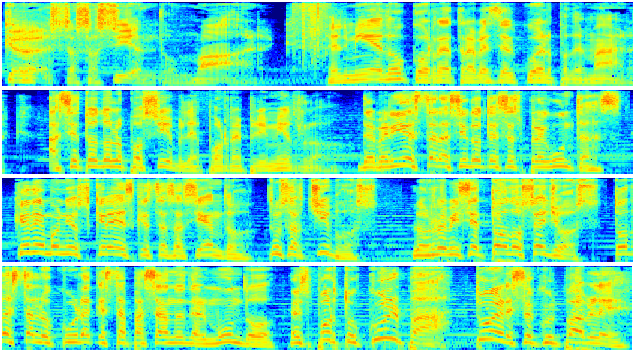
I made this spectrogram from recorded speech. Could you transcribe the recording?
¿Qué estás haciendo, Mark? El miedo corre a través del cuerpo de Mark. Hace todo lo posible por reprimirlo. Debería estar haciéndote esas preguntas. ¿Qué demonios crees que estás haciendo? Tus archivos. Los revisé todos ellos. Toda esta locura que está pasando en el mundo es por tu culpa. Tú eres el culpable.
